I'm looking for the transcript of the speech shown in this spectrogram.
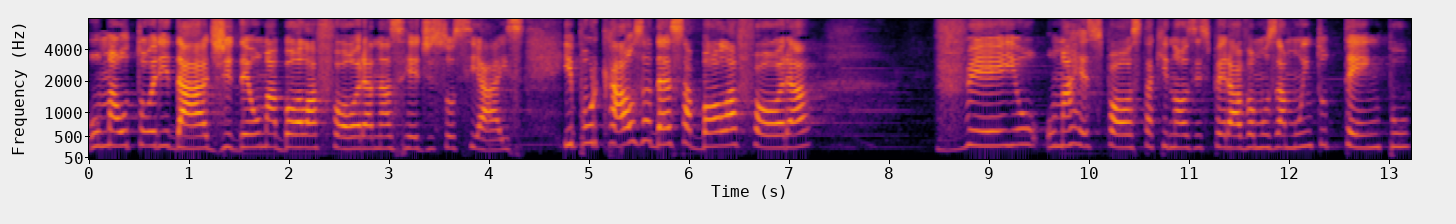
Uma autoridade deu uma bola fora nas redes sociais, e por causa dessa bola fora, veio uma resposta que nós esperávamos há muito tempo,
